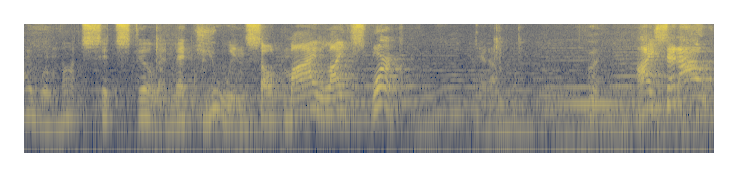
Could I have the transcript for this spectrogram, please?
I will not sit still and let you insult my life's work. Get out. But I said out!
